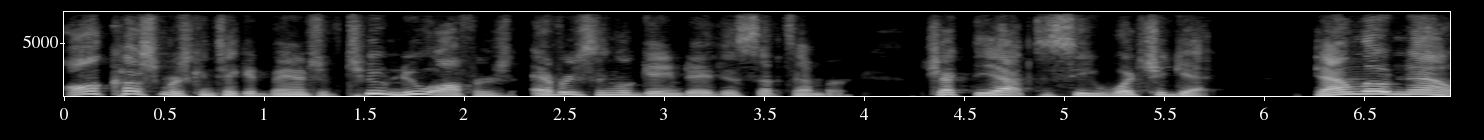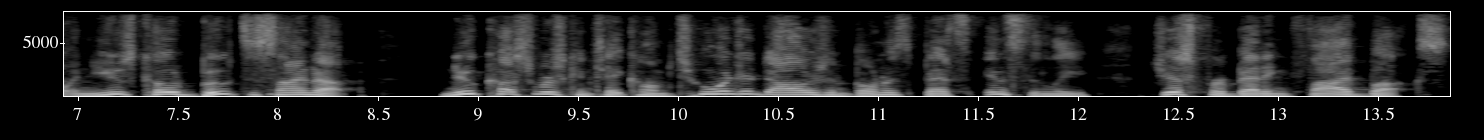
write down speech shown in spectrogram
All customers can take advantage of two new offers every single game day this September. Check the app to see what you get. Download now and use code BOOT to sign up. New customers can take home $200 in bonus bets instantly just for betting 5 bucks.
